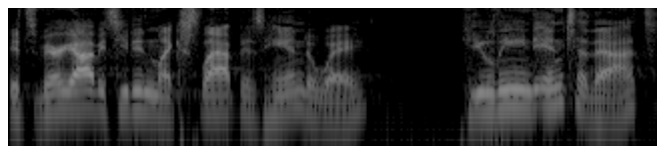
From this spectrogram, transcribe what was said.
it's very obvious he didn't like slap his hand away. He leaned into that.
